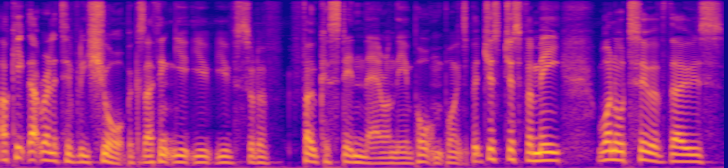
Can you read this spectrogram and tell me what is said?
I'll keep that relatively short because I think you, you, you've sort of focused in there on the important points. But just, just for me, one or two of those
